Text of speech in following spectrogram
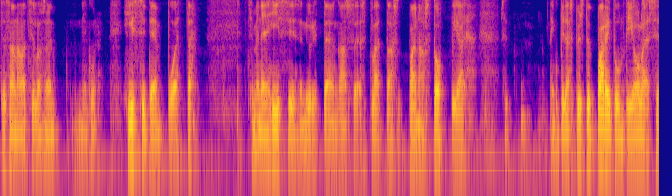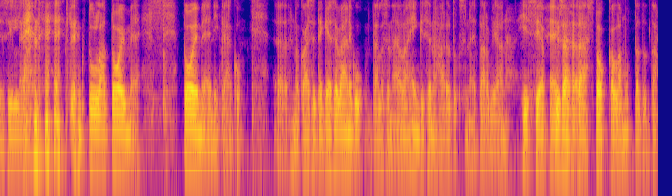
se sanoo, että silloin se niin kuin hissitemppu, että, että se menee hissiin sen yrittäjän kanssa ja sitten laittaa painaa stoppia ja sitten niin kuin pitäisi pystyä pari tuntia olemaan sen silleen, että tullaan toimeen, toimeen ikään kuin. No kai se tekee se vähän niin kuin tällaisena jonain henkisenä harjoituksena, ei tarvitse aina hissiä pysäyttää stokkalla, mutta tota,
